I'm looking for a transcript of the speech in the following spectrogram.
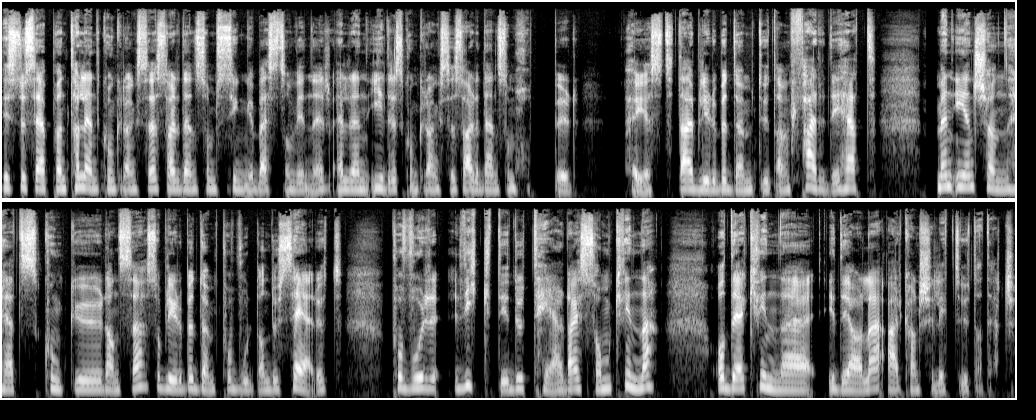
Hvis du ser på en talentkonkurranse, så er det den som synger best som vinner, eller en idrettskonkurranse, så er det den som hopper høyest. Der blir du bedømt ut av en ferdighet. Men i en skjønnhetskonkurranse så blir du bedømt på hvordan du ser ut. På hvor riktig du ter deg som kvinne. Og det kvinneidealet er kanskje litt utdatert.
